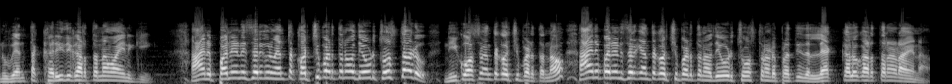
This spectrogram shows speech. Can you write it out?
నువ్వెంత ఖరీదు కడుతున్నావు ఆయనకి? ఆయన పని అనేసరికి నువ్వు ఎంత ఖర్చు పెడుతున్నావు? దేవుడు చూస్తాడు. నీకోసం ఎంత ఖర్చు పెడుతున్నావు? ఆయన పని అనేసరికి ఎంత ఖర్చు పెడుతున్నావు? దేవుడు చూస్తున్నాడు ప్రతిదీ లెక్కలు కడుతున్నాడు ఆయన.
